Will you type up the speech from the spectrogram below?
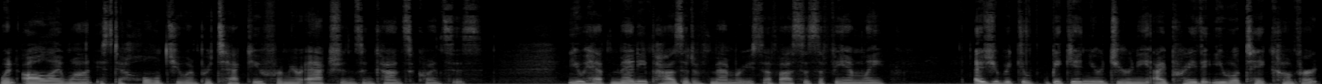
When all I want is to hold you and protect you from your actions and consequences. You have many positive memories of us as a family. As you begin your journey, I pray that you will take comfort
